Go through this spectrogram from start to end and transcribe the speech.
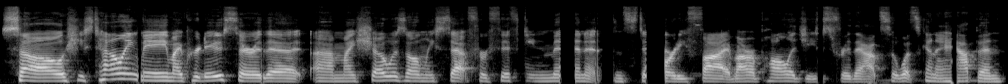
So she's telling me, my producer, that um, my show was only set for 15 minutes instead of 45. Our apologies for that. So, what's going to happen,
